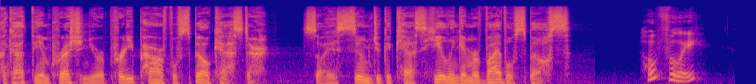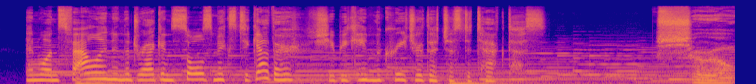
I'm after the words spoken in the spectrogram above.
I got the impression you're a pretty powerful spellcaster, so I assumed you could cast healing and revival spells. Hopefully. And once Falin and the dragon's souls mixed together, she became the creature that just attacked us. Shuro.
